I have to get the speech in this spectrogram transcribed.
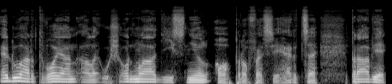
Eduard Vojan ale už od mládí snil o profesi herce. Právě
